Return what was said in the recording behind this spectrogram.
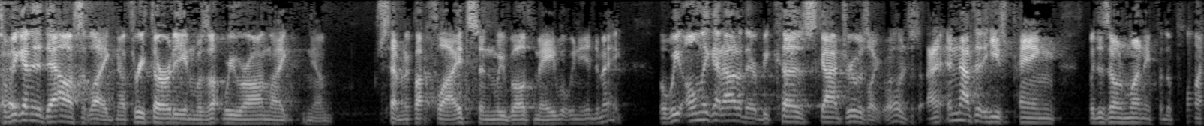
So we got into Dallas at like, you know, 3.30 and was, we were on like, you know, seven o'clock flights and we both made what we needed to make. But we only got out of there because Scott Drew was like, well, just, and not that he's paying with his own money for the plane.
